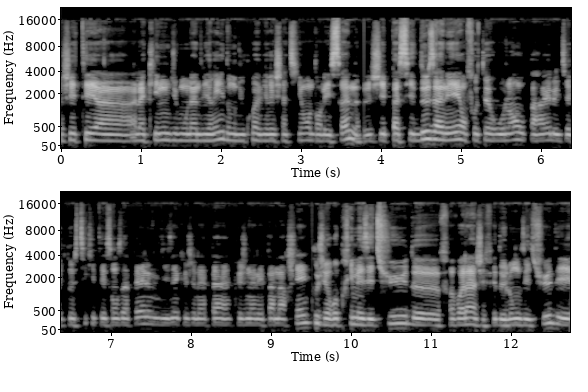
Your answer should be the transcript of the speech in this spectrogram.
j'étais à, à, la clinique du Moulin de Viry, donc du coup à Viry-Châtillon dans l'Essonne. J'ai passé deux années en fauteuil roulant où pareil, le diagnostic était sans appel. On me disait que je n'allais pas, que je n'allais pas marcher. Du coup, j'ai repris mes études. Enfin voilà, j'ai fait de longues études et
